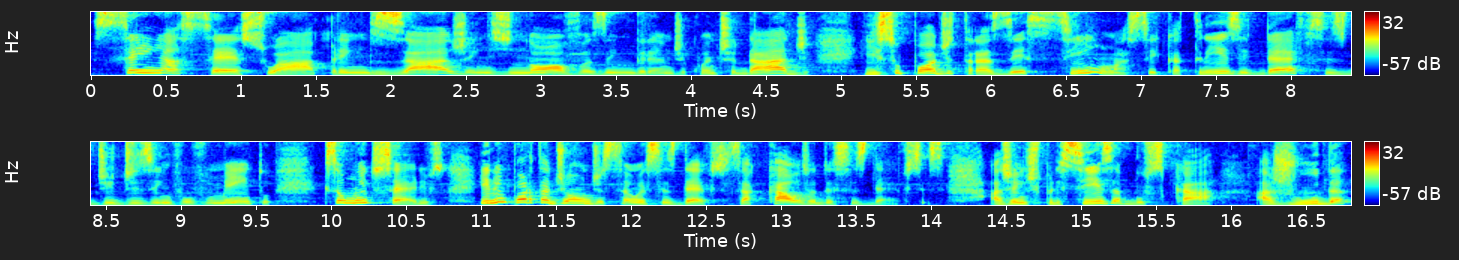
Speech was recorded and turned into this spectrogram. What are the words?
sem acesso a aprendizagens novas em grande quantidade, isso pode trazer sim uma cicatriz e déficits de desenvolvimento que são muito sérios. E não importa de onde são esses déficits, a causa desses déficits. A gente precisa buscar ajuda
